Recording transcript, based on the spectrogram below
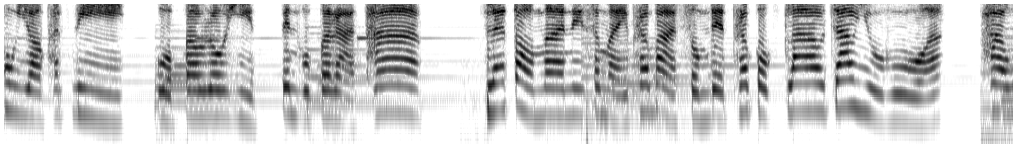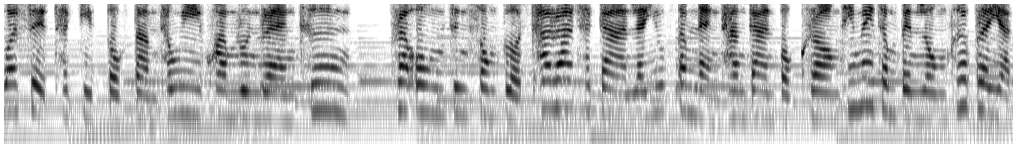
บูยอพักดีอวบเปาโรหิต เป็นอุปราชภาค และต่อมาในสมัยพระบาทสมเด็จพระปกเกล้าเจ้าอยู่หัว ภาวะเศรษฐกิจตกต่ำทวีความรุนแรงขึ้น พระองค์จึงทรงปลดข้าราชการและยุบตำแหน่งทางการปกครองที่ไม่จำเป็นลงเพื่อประหยัด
